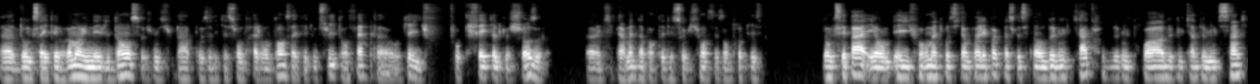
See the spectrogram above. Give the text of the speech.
Euh, donc, ça a été vraiment une évidence. Je me suis pas posé des questions très longtemps. Ça a été tout de suite, en fait, euh, OK, il faut créer quelque chose euh, qui permette d'apporter des solutions à ces entreprises. Donc, c'est pas, et, et il faut remettre aussi un peu à l'époque parce que c'était en 2004, 2003, 2004, 2005.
